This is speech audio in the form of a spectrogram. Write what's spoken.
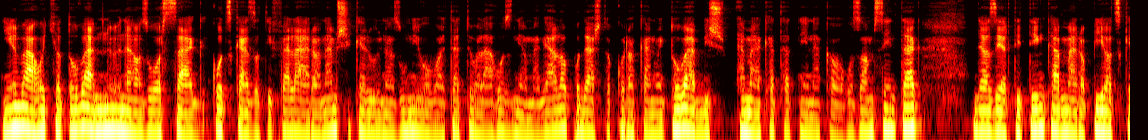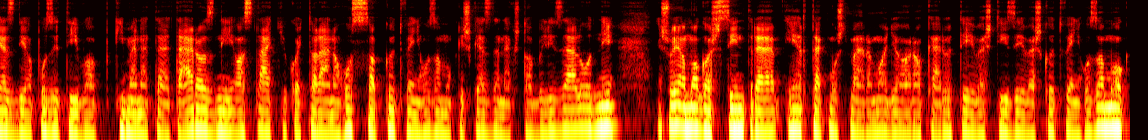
Nyilván, hogyha tovább nőne az ország kockázati felára, nem sikerülne az unióval tető alá hozni a megállapodást, akkor akár még tovább is emelkedhetnének a hozamszintek, de azért itt inkább már a piac kezdi a pozitívabb kimenetelt árazni, azt látjuk, hogy talán a hosszabb kötvényhozamok is kezdenek stabilizálódni, és olyan magas szintre értek most már a magyar akár 5 éves, 10 éves kötvényhozamok,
